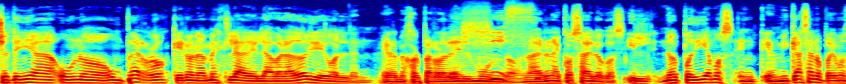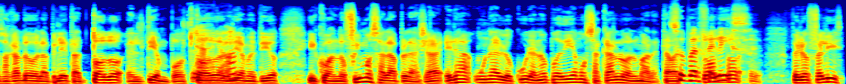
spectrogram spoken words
Yo tenía uno, un perro que era una mezcla de labrador y de golden. Era el mejor perro del mundo. No, era una cosa de locos. Y no podíamos, en, en mi casa no podíamos sacarlo de la pileta todo el tiempo, todo el día metido. Y cuando fuimos a la playa, era una locura. No podíamos sacarlo del mar. Estaba Súper feliz. eh, pero feliz.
